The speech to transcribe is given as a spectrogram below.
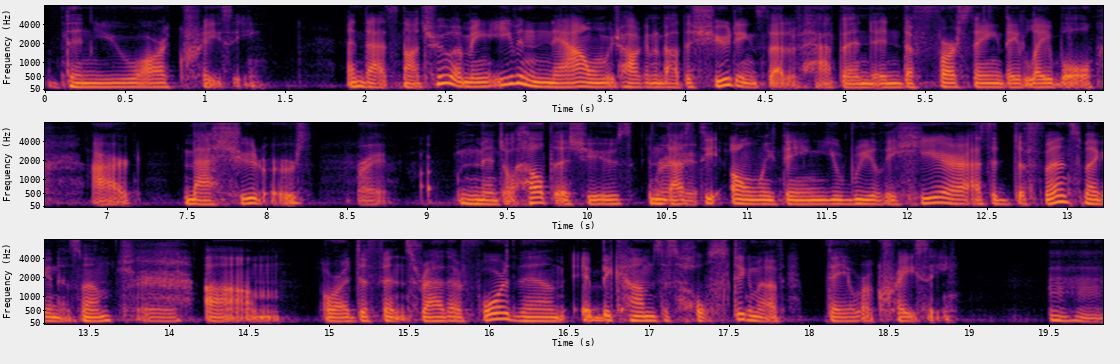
then you are crazy. And that's not true. I mean, even now when we're talking about the shootings that have happened and the first thing they label are mass shooters, right. mental health issues, and right. that's the only thing you really hear as a defense mechanism. Sure. Um, or a defense rather for them, it becomes this whole stigma of they were crazy. Mm-hmm.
